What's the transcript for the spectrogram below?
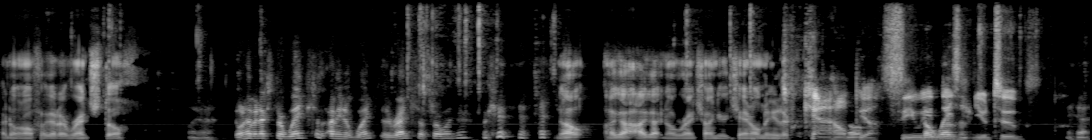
I don't know if I got a wrench though. Oh, yeah. Don't have an extra wrench. To, I mean, a wrench, the wrench to throw in there. No, I got I got no wrench on your channel neither. Can't help No- you. Seaweed no doesn't YouTube. yeah.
